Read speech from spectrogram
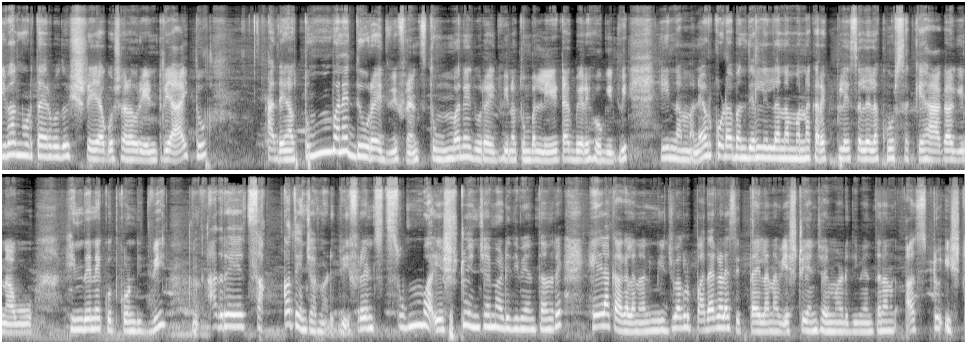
ಇವಾಗ ನೋಡ್ತಾ ಇರ್ಬೋದು ಶ್ರೇಯಾ ಘೋಷಾಲ್ ಅವ್ರ ಎಂಟ್ರಿ ಆಯಿತು. ಆದರೆ ನಾವು ತುಂಬಾ ದೂರ ಇದ್ವಿ ಫ್ರೆಂಡ್ಸ್ ತುಂಬಾ ದೂರ ಇದ್ವಿ. ನಾವು ತುಂಬ ಲೇಟಾಗಿ ಬೇರೆ ಹೋಗಿದ್ವಿ. ಈ ನಮ್ಮ ಮನೆಯವ್ರು ಕೂಡ ಬಂದಿರಲಿಲ್ಲ ನಮ್ಮನ್ನು ಕರೆಕ್ಟ್ ಪ್ಲೇಸಲ್ಲೆಲ್ಲ ಕೂರ್ಸೋಕ್ಕೆ. ಹಾಗಾಗಿ ನಾವು ಹಿಂದೆನೇ ಕೂತ್ಕೊಂಡಿದ್ವಿ. ಆದರೆ ಸಖತ್ ಎಂಜಾಯ್ ಮಾಡಿದ್ವಿ. ಫ್ರೆಂಡ್ಸ್ ತುಂಬ ಎಷ್ಟು ಎಂಜಾಯ್ ಮಾಡಿದ್ದೀವಿ ಅಂತಂದರೆ ಹೇಳೋಕ್ಕಾಗಲ್ಲ. ನನಗೆ ನಿಜವಾಗ್ಲೂ ಪದಗಳೇ ಸಿಗ್ತಾ ಇಲ್ಲ. ನಾವು ಎಷ್ಟು ಎಂಜಾಯ್ ಮಾಡಿದ್ದೀವಿ ಅಂತ ನನಗೆ ಅಷ್ಟು ಇಷ್ಟ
